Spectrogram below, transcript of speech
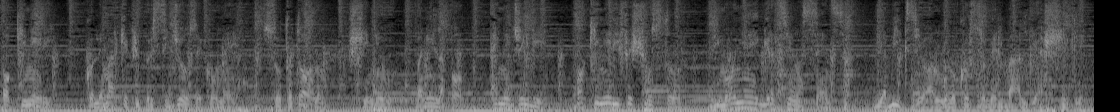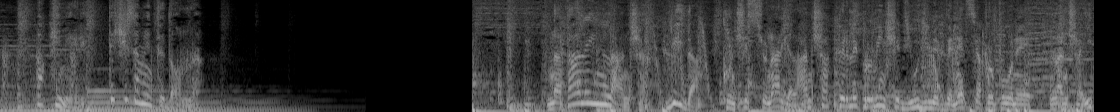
Occhi neri, con le marche più prestigiose come Sottotono, Shinu, Vanilla Pop, NJV. Occhi neri Fashion Store, Limonia e Graziano Assenza. Via Bixio, angolo Corso Garibaldi a Scicli. Occhi neri, decisamente donna. Natale in Lancia. Vida, concessionaria Lancia per le province di Udine e Venezia propone Lancia Y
